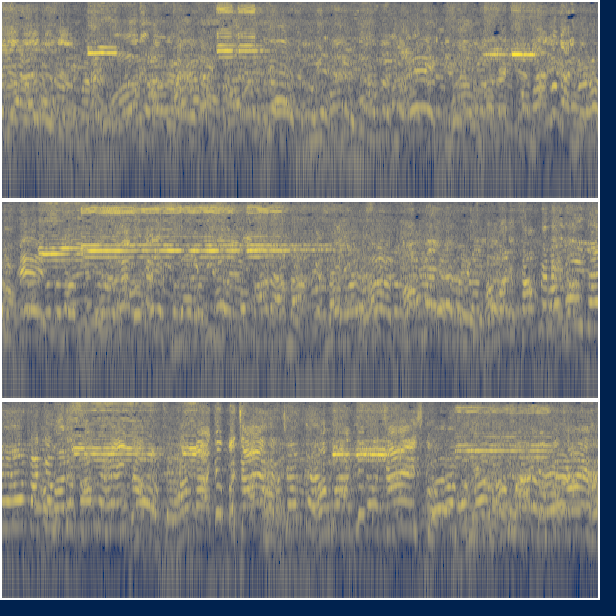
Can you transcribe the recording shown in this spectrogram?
गया गायब हो गया हमारे सामने नहीं हमारे सामने हम आके बचाए हैं। हम आके बचाए इसको। हम आके बचाए हैं।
